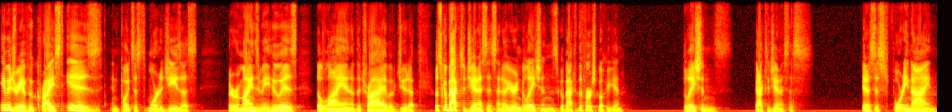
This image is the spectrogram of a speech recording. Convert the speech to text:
imagery of who Christ is and points us more to Jesus. But it reminds me who is the lion of the tribe of Judah. Let's go back to Genesis. I know you're in Galatians. Go back to the first book again. Galatians, back to Genesis. Genesis 49.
